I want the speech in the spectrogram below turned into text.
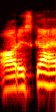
اور اس کا ہے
